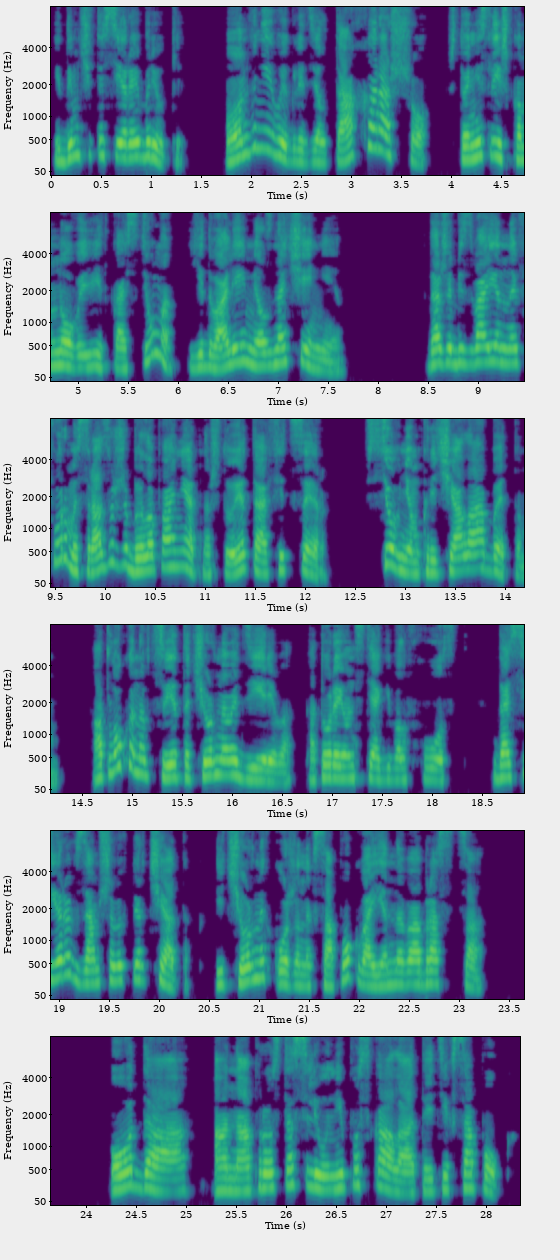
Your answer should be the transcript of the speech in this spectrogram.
и дымчато-серые брюки. Он в ней выглядел так хорошо, что не слишком новый вид костюма едва ли имел значение. Даже без военной формы сразу же было понятно, что это офицер. Все в нем кричало об этом. От локонов цвета черного дерева, которые он стягивал в хвост, до серых замшевых перчаток и черных кожаных сапог военного образца. О да, она просто слюни пускала от этих сапог.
